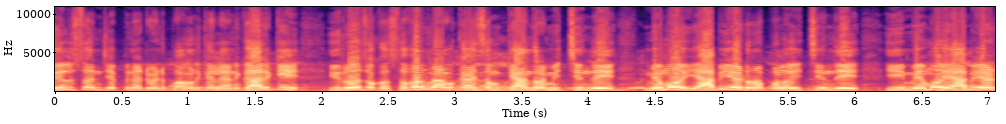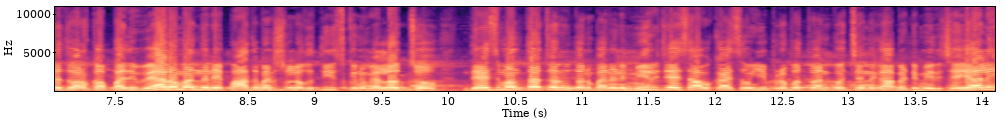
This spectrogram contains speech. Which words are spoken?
తెలుసు అని చెప్పినటువంటి పవన్ కళ్యాణ్ గారికి ఈ రోజు ఒక సువర్ణ అవకాశం కేంద్రం ఇచ్చింది. మెమో యాభై ఏడు రూపంలో ఇచ్చింది. ఈ మెమో యాభై ఏడు ద్వారా ఒక పదివేల మందిని పాత పెన్షన్లోకి తీసుకుని వెళ్ళొచ్చు. దేశమంతా జరుగుతున్న పనిని మీరు చేసే అవకాశం ఈ ప్రభుత్వానికి వచ్చింది కాబట్టి మీరు చేయాలి.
